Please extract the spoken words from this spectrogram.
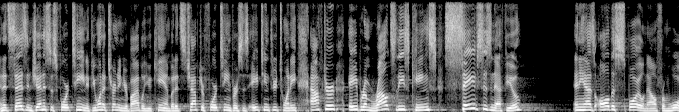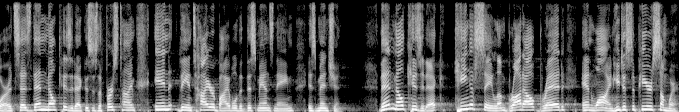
And it says in Genesis 14, if you want to turn in your Bible, you can, but it's chapter 14, verses 18 through 20. After Abram routs these kings, saves his nephew, and he has all the spoil now from war. It says, Then Melchizedek, this is the first time in the entire Bible that this man's name is mentioned. Then Melchizedek, king of Salem, brought out bread and wine. He just appears somewhere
